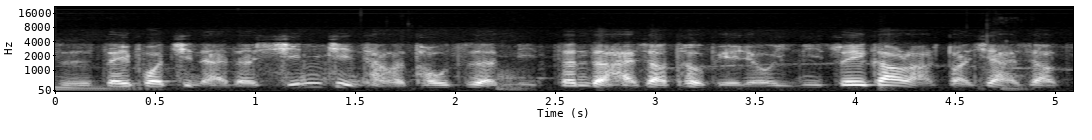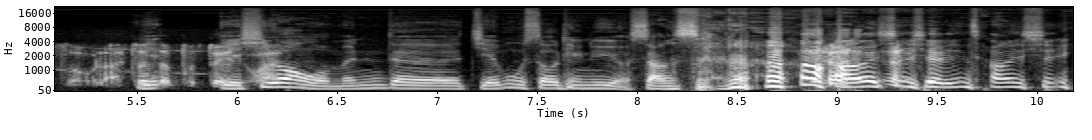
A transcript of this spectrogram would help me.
实这一波进来的新进场的投资人，你真的还是要特别留意，你追高了，短线还是要走了，真的不对。也希望我们的节目收听率有上升。好，谢谢林昌兴。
